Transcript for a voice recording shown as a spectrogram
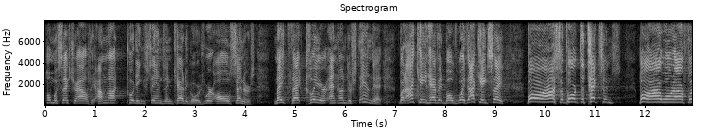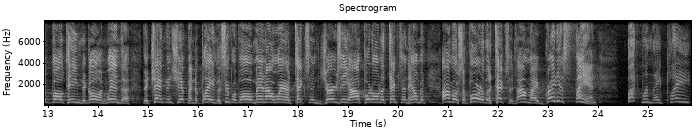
homosexuality. I'm not putting sins in categories. We're all sinners. Make that clear and understand that. But I can't have it both ways. I can't say, boy, I support the Texans. Boy, I want our football team to go and win the, the championship and to play in the Super Bowl. Man, I'll wear a Texan jersey. I'll put on a Texan helmet. I'm a supporter of the Texans. I'm my greatest fan. But when they play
